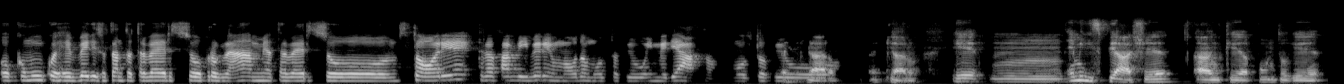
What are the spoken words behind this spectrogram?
o comunque che vedi soltanto attraverso programmi, attraverso storie, te la fa vivere in un modo molto più immediato, molto più... È chiaro, è chiaro. E, mh, mm, e mi dispiace anche appunto che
